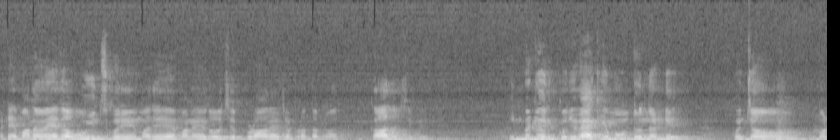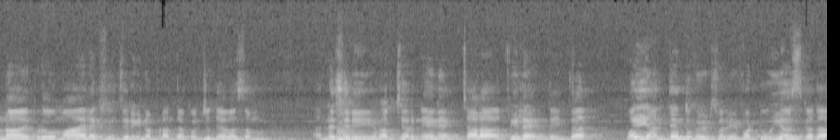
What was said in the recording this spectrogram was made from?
అంటే మనం ఏదో ఊహించుకొని అదే మనం ఏదో చెప్పడం అదే చెప్పడం తప్ప కాదు చెప్పి ఇన్ బిట్వీన్ కొంచెం వ్యాక్యూమ్ ఉంటుందండి. కొంచెం మొన్న ఇప్పుడు మా ఎలక్షన్ జరిగినప్పుడు అంతా కొంచెం దేవసం అన్నెసరీ రప్చర్ నేనే చాలా ఫీల్ అయ్యాను. అంటే ఇంకా వై అంతెందుకు? It's only for two years కదా.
